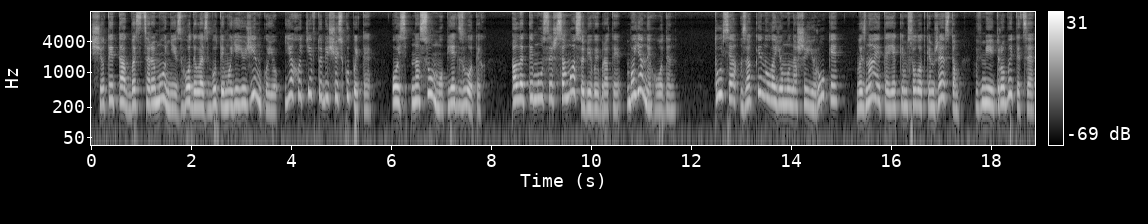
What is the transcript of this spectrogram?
що ти так без церемонії згодилась бути моєю жінкою, я хотів тобі щось купити. Ось на суму п'ять злотих. Але ти мусиш сама собі вибрати, бо я не годен. Туся закинула йому на шию руки. Ви знаєте, яким солодким жестом вміють робити це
